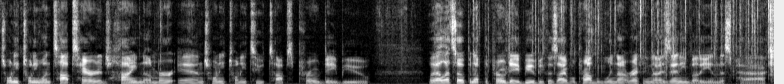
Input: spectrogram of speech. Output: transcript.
2021 Topps Heritage High Number and 2022 Topps Pro Debut. Well, let's open up the Pro Debut because I will probably not recognize anybody in this pack.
